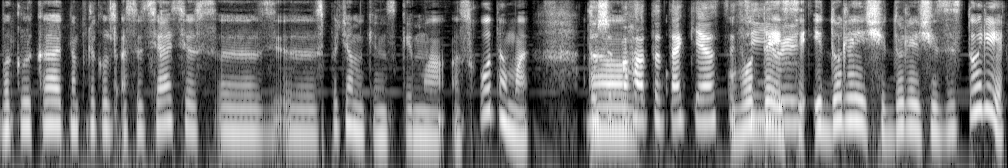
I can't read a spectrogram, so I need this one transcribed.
викликають, наприклад, асоціацію з, е, з, е, з Потьомкінськими сходами. Дуже Е, багато так і в асоціюють. Одесі. І до речі, до речі, з історії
